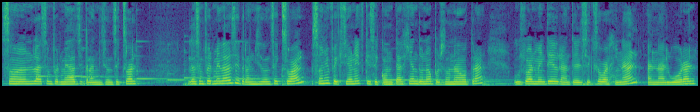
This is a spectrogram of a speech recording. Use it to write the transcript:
son las enfermedades de transmisión sexual. Las enfermedades de transmisión sexual son infecciones que se contagian de una persona a otra, usualmente durante el sexo vaginal, anal u oral.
